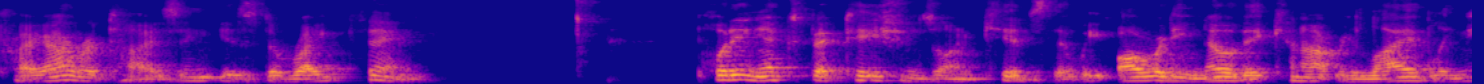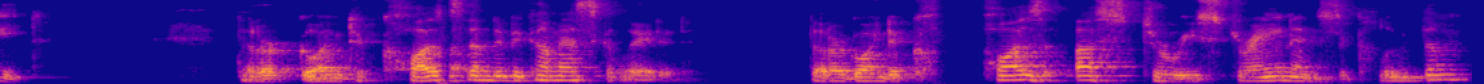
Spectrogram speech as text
Prioritizing is the right thing. Putting expectations on kids that we already know they cannot reliably meet, that are going to cause them to become escalated, that are going to cause us to restrain and seclude them,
